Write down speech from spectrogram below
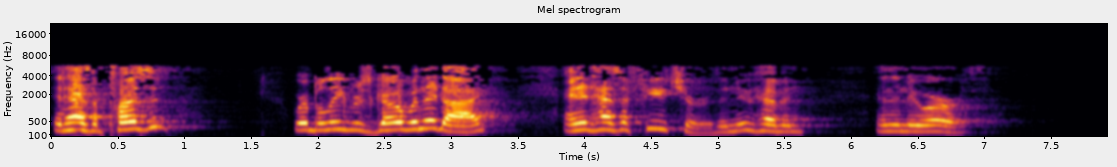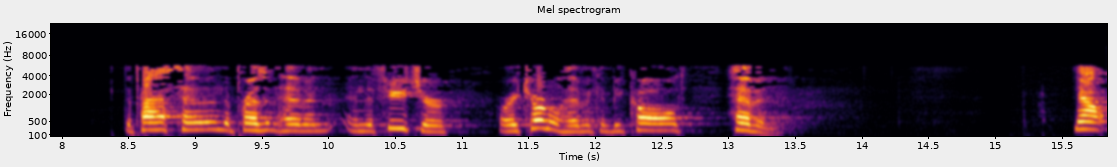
It has a present, where believers go when they die. And it has a future, the new heaven and the new earth. The past heaven, the present heaven, and the future or eternal heaven can be called heaven. Now,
